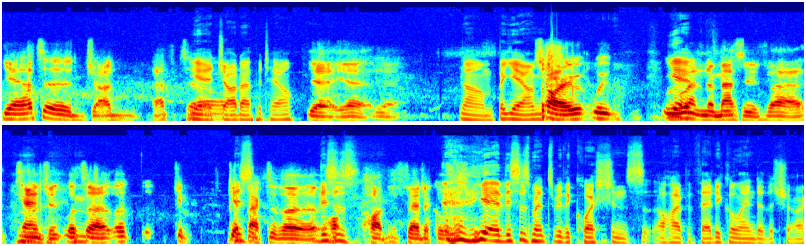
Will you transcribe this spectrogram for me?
Yeah, that's a Judd Apatow. Yeah, Judd Apatow. Yeah, yeah, yeah. Um, but yeah, I'm Sorry, we we Yeah. went in a massive uh, tangent. Let's uh, let get This- back to the this is- hypotheticals. yeah, this is meant to be the questions, a hypothetical end of the show.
